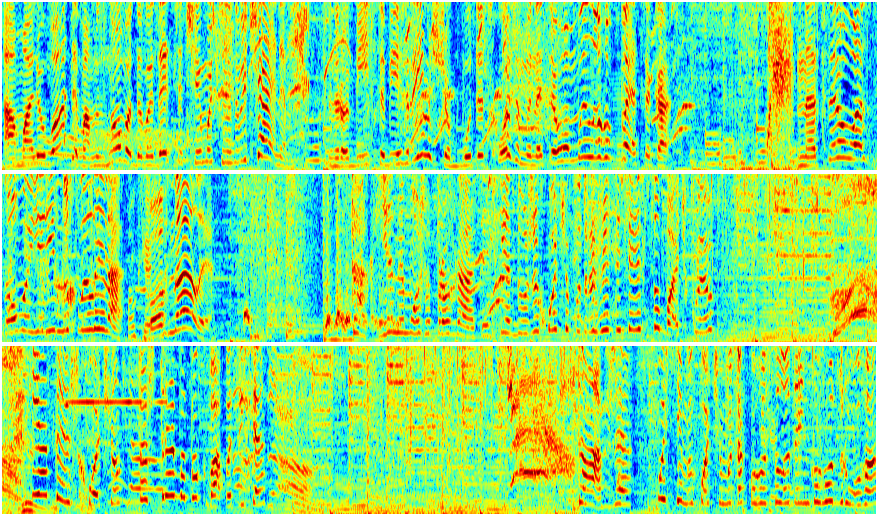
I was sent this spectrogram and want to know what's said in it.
А малювати вам знову доведеться чимось незвичайним. Зробіть собі грим, щоб бути схожими на цього милого песика. На це у вас знову є рівно хвилина. Погнали! Так, я не можу програти. Я дуже хочу подружитися із собачкою. Я теж хочу, тож треба поквапитися. Та вже, усі ми хочемо такого солоденького друга.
